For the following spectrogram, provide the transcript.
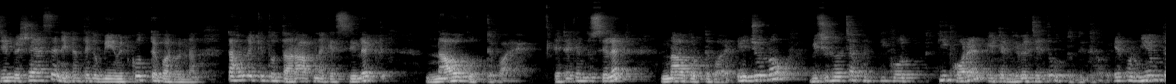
যে পেশায় আছেন, এখান থেকে বিএমএড করতে পারবেন না, তাহলে কিন্তু তারা আপনাকে সিলেক্ট নাও করতে পারে। এটা কিন্তু সিলেক্ট নাও করতে পারে। এই জন্য বিষয়টা হচ্ছে আপনি কি কি করেন এটা ভেবে চেতে উত্তর দিতে হবে। এরপর নিয়মিত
